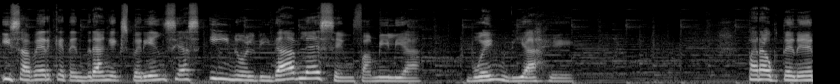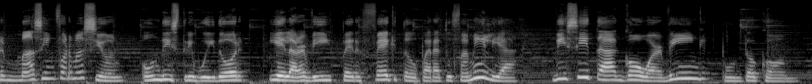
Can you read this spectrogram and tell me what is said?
y saber que tendrán experiencias inolvidables en familia. Buen viaje. Para obtener más información, un distribuidor y el RV perfecto para tu familia, visita goarving.com.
